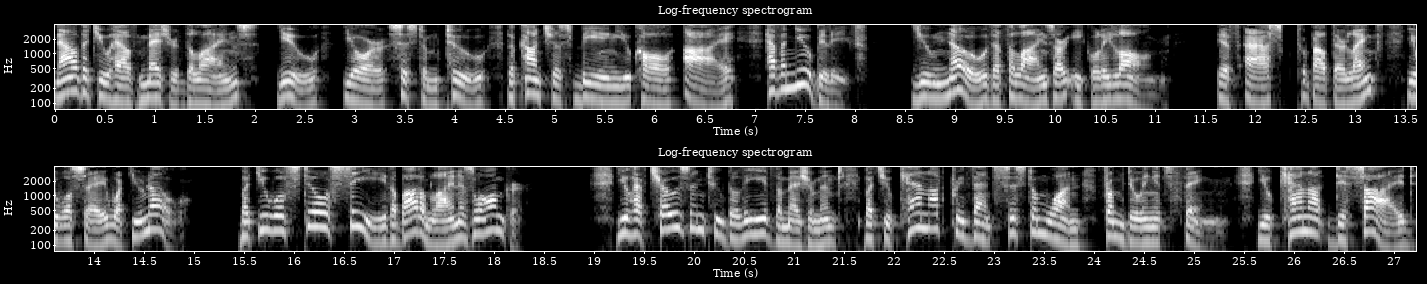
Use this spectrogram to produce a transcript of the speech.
Now that you have measured the lines, you, your System 2, the conscious being you call I, have a new belief. You know that the lines are equally long. If asked about their length, you will say what you know. But you will still see the bottom line is longer. You have chosen to believe the measurement, but you cannot prevent System 1 from doing its thing. You cannot decide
